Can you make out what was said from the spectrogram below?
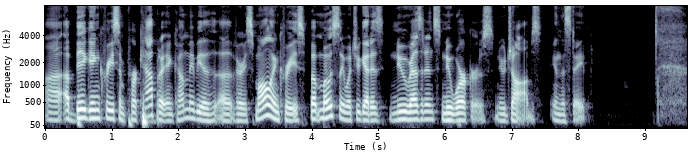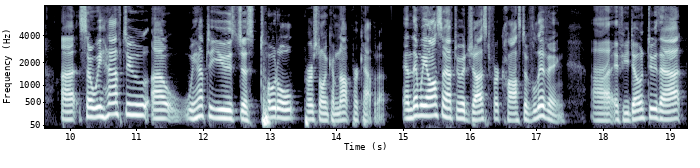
uh, a big increase in per capita income, maybe a, a, very small increase, but mostly what you get is new residents, new workers, new jobs in the state. Uh, so we have to uh, we have to use just total personal income, not per capita. And then we also have to adjust for cost of living. Uh, if you don't do that,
